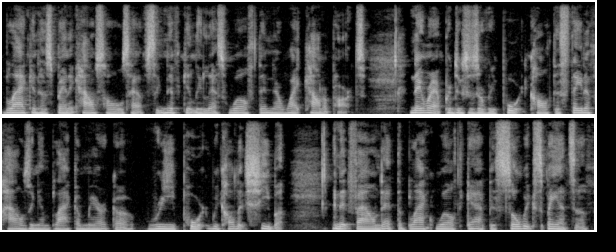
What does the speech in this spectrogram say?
Black and Hispanic households have significantly less wealth than their white counterparts. NAREB produces a report called the State of Housing in Black America Report. We call it SHIBA. And it found that the Black wealth gap is so expansive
